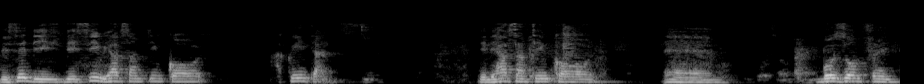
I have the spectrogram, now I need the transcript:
They say they, they say we have something called acquaintance. Then they have something called um, bosom friend.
